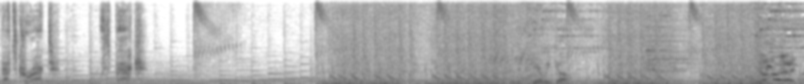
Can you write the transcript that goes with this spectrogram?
That's correct. With Beck. Here we go. This,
